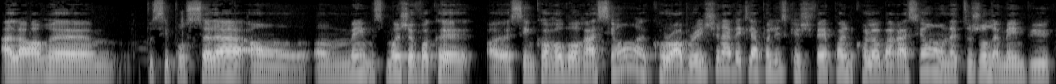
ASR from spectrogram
Alors, euh, c'est pour cela, on, même, moi, je vois que euh, c'est une corroboration, une corroboration avec la police que je fais, pas une collaboration. On a toujours le même but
